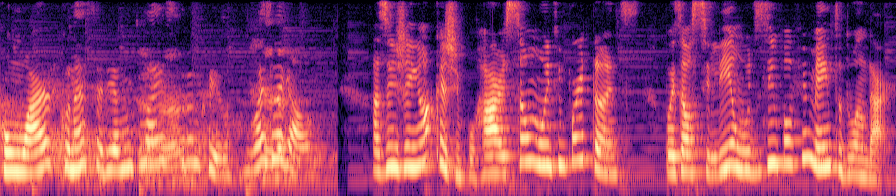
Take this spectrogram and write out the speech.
Com um arco, né, seria muito mais uhum. tranquilo, mais legal. As engenhocas de empurrar são muito importantes, pois auxiliam o desenvolvimento do andar.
